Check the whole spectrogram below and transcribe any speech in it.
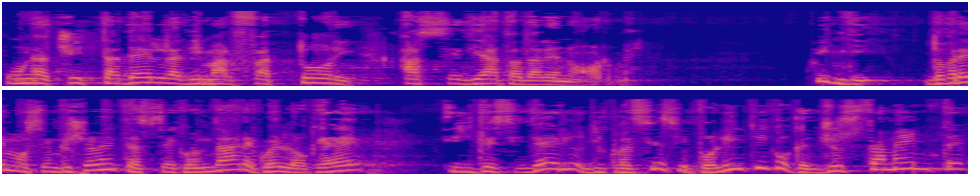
una cittadella di malfattori assediata dalle norme. Quindi dovremmo semplicemente assecondare quello che è il desiderio di qualsiasi politico che giustamente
